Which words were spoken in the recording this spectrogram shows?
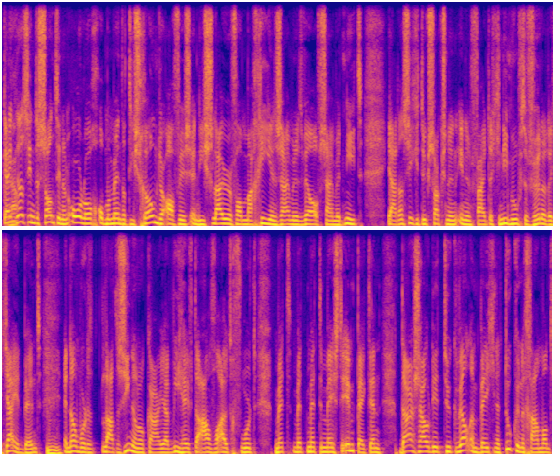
Kijk, ja. dat is interessant in een oorlog. Op het moment dat die schroom eraf is en die sluier van magie en zijn we het wel of zijn we het niet. Ja, dan zie je natuurlijk straks in, in een feit dat je niet meer hoeft te vullen dat jij het bent. Mm. En dan wordt het laten zien aan elkaar, ja, wie heeft de aanval uitgevoerd met, met, met de meeste impact. En daar zou dit natuurlijk wel een beetje naartoe kunnen gaan. Want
